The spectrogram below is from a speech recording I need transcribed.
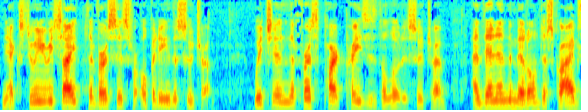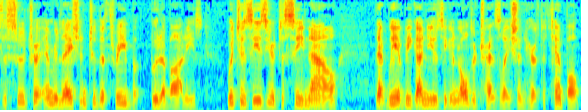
Next, we recite the verses for opening the sutra, which in the first part praises the Lotus Sutra, and then in the middle describes the sutra in relation to the three Buddha bodies, which is easier to see now that we have begun using an older translation here at the temple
